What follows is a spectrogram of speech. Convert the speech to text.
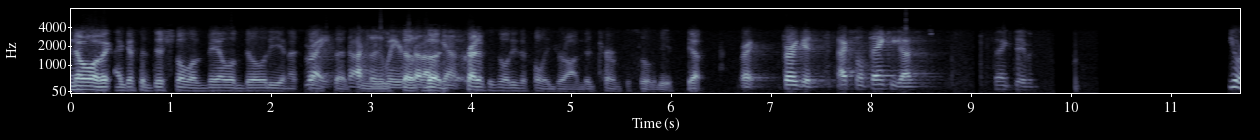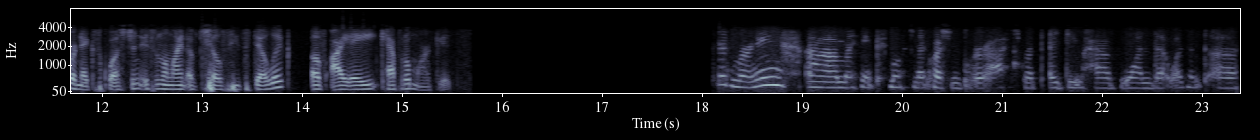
no, I guess, additional availability in a sense right, that exactly the way you're set the up, yeah. credit facilities are fully drawn, the term facilities. Yep. Right. Very good. Excellent. Thank you, guys. Thanks, David. Your next question is from the line of Chelsea Stellick of iA Capital Markets. Good morning. Um, I think most of my questions were asked, but I do have one that wasn't. Uh,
